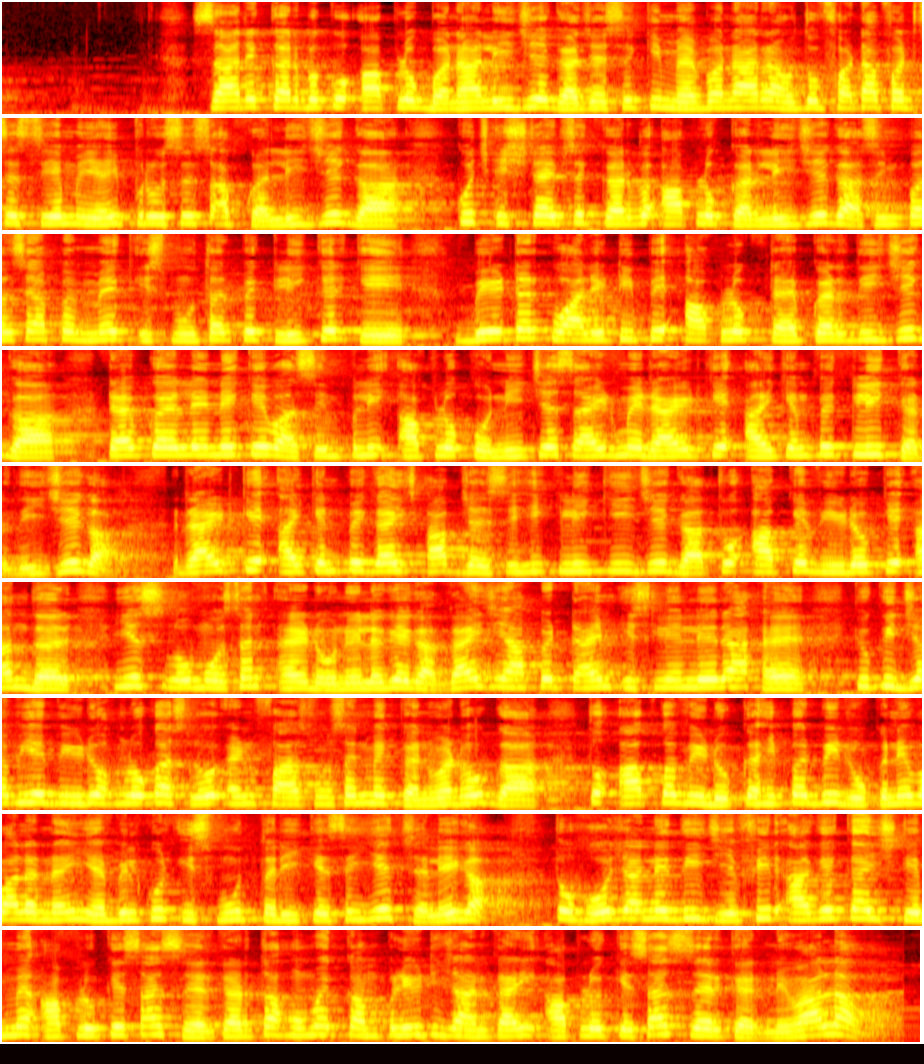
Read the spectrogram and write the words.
सारे कर्व को आप लोग बना लीजिएगा। जैसे कि मैं बना रहा हूँ तो फटाफट से सेम यही प्रोसेस आप कर लीजिएगा। कुछ इस टाइप से कर्व आप लोग कर लीजिएगा। सिंपल से आप मेक स्मूथर पे क्लिक करके बेटर क्वालिटी पे आप लोग टैप कर दीजिएगा। टैप कर लेने के बाद सिंपली आप लोग को नीचे साइड में राइट के आइकन पे क्लिक कर दीजिएगा। राइट के आइकन पे गाइज़ आप जैसे ही क्लिक कीजिएगा तो आपके वीडियो के अंदर ये स्लो मोशन ऐड होने लगेगा। गाइज़ यहाँ पे टाइम इसलिए ले रहा है क्योंकि जब ये वीडियो हम लोग का स्लो एंड फास्ट मोशन में कन्वर्ट होगा तो आपका वीडियो कहीं पर भी रुकने वाला नहीं है, बिल्कुल स्मूथ तरीके से ये चलेगा। तो हो जाने दीजिए, फिर आगे का स्टेप में आप लोग के साथ शेयर करता हूँ, मैं कंप्लीट जानकारी आप लोग के साथ शेयर करने वाला हूँ।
